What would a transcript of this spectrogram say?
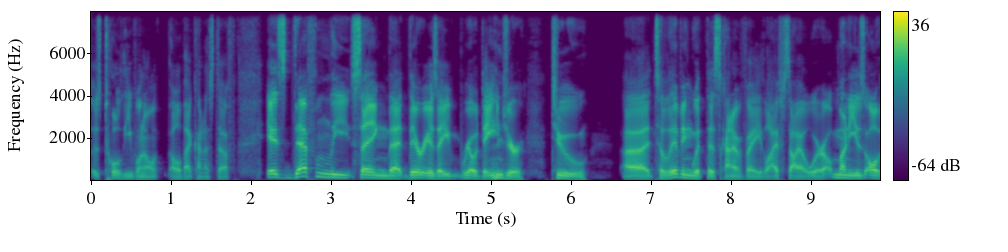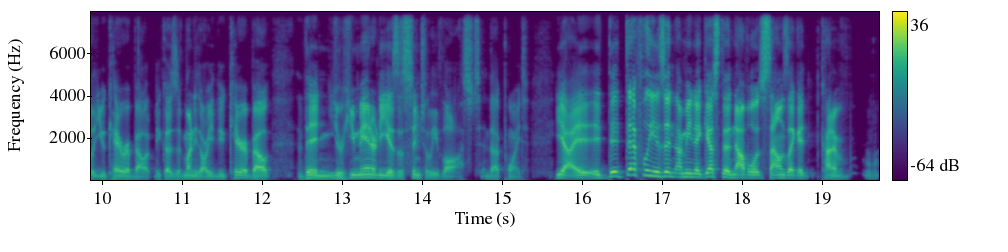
it's totally evil and all, all that kind of stuff. It's definitely saying that there is a real danger to uh, to living with this kind of a lifestyle where money is all that you care about. Because if money is all you care about, then your humanity is essentially lost at that point. Yeah, it, it definitely isn't. I mean, I guess the novel sounds like it kind of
